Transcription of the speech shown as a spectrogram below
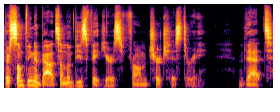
there's something about some of these figures from church history that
